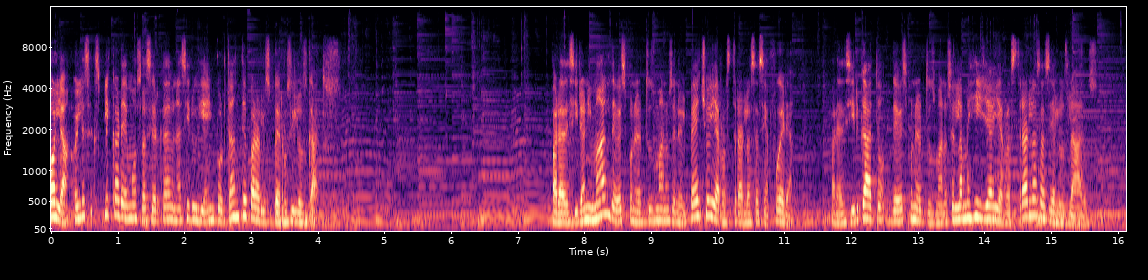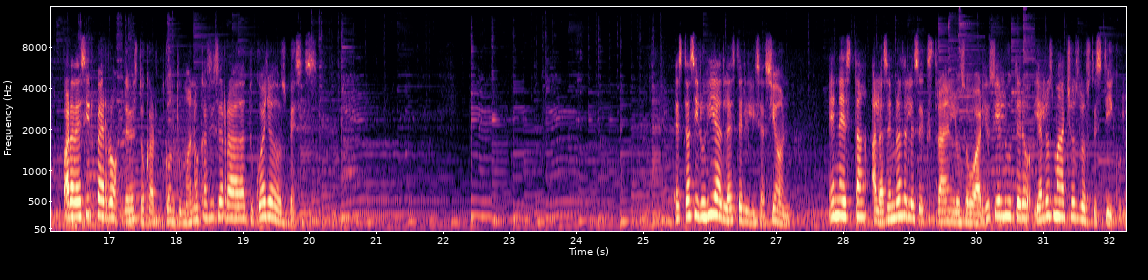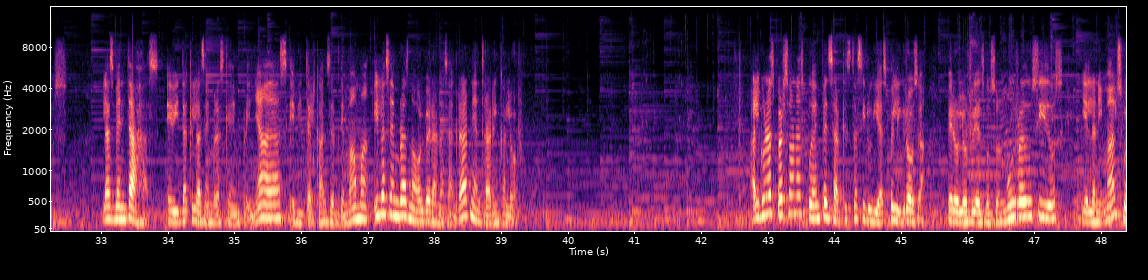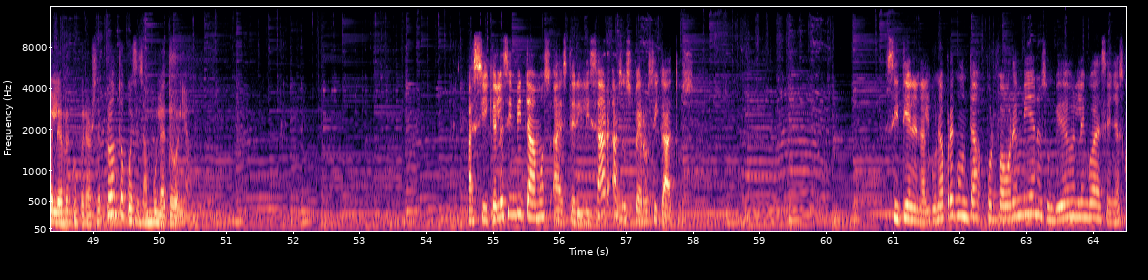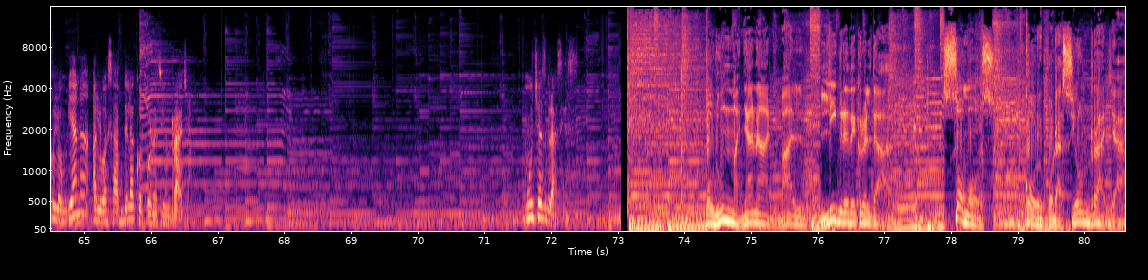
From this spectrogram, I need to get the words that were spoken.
Hola, hoy les explicaremos acerca de una cirugía importante para los perros y los gatos. Para decir animal debes poner tus manos en el pecho y arrastrarlas hacia afuera. Para decir gato debes poner tus manos en la mejilla y arrastrarlas hacia los lados. Para decir perro debes tocar con tu mano casi cerrada tu cuello dos veces. Esta cirugía es la esterilización, en esta, a las hembras se les extraen los ovarios y el útero y a los machos los testículos. Las ventajas, evita que las hembras queden preñadas, evita el cáncer de mama y las hembras no volverán a sangrar ni a entrar en calor. Algunas personas pueden pensar que esta cirugía es peligrosa, pero los riesgos son muy reducidos y el animal suele recuperarse pronto pues es ambulatoria. Así que les invitamos a esterilizar a sus perros y gatos. Si tienen alguna pregunta, por favor envíenos un video en lengua de señas colombiana al WhatsApp de la Corporación Raya. Muchas gracias. Por un mañana animal libre de crueldad. Somos Corporación Raya.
